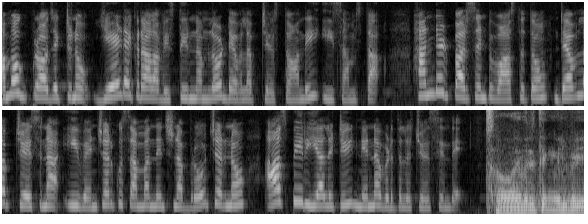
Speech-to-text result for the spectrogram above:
అమోగ్ ప్రాజెక్టును ఏడెకరాల విస్తీర్ణంలో డెవలప్ చేస్తోంది ఈ సంస్థ. హండ్రెడ్ పర్సెంట్ వాస్తుతో డెవలప్ చేసిన ఈ వెంచర్కు సంబంధించిన బ్రోచర్ను ఆస్పి రియాలిటీ నిన్న విడుదల చేసింది. So everything will be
